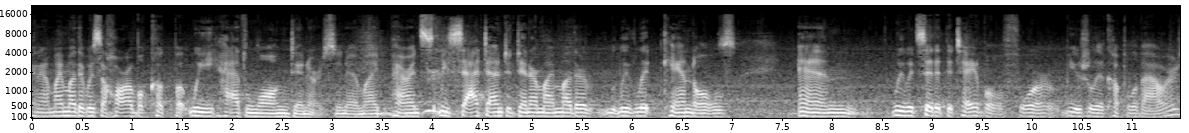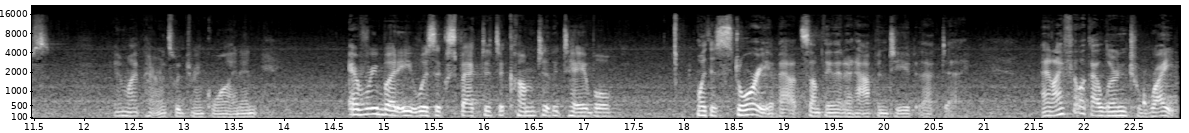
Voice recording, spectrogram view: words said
you know, my mother was a horrible cook, but we had long dinners. You know, my parents, we sat down to dinner. My mother, we lit candles, and we would sit at the table for usually a couple of hours, and my parents would drink wine. And everybody was expected to come to the table with a story about something that had happened to you that day. And I feel like I learned to write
